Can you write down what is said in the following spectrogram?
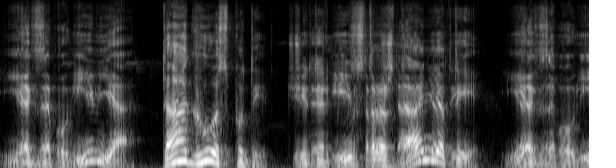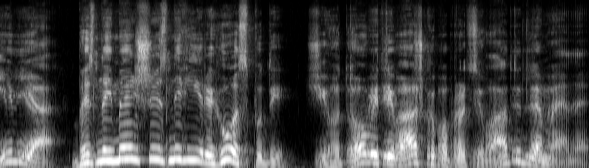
як заповів я? Так, господи, Чи терпів страждання ти, як заповів я? без найменшої зневіри, господи. Чи готовий ти важко попрацювати для мене?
